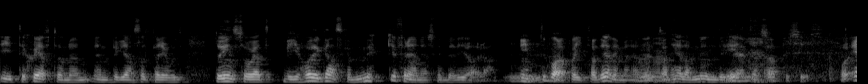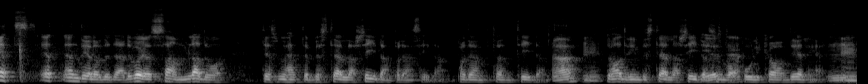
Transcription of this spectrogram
IT-chef under en, en begränsad period, då insåg jag att vi har ju ganska mycket förändringar som vi behöver göra. Inte bara på IT-avdelningen menar jag, utan hela myndigheten. Så. Ja, precis. Och ett, ett, en del av det där, det var ju att samla då det som hette beställarsidan på den sidan, på den, på den tiden. Ja. Då hade vi en beställarsida Just som det. var på olika avdelningar. Mm.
